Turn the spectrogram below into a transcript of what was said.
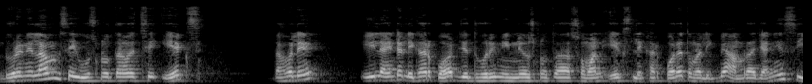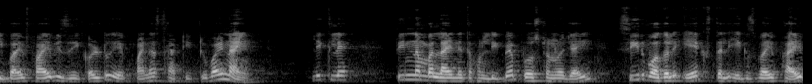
ধরে নিলাম সেই উষ্ণতা হচ্ছে এক্স তাহলে এই লাইনটা লেখার পর যে ধরে নির্ণয় উষ্ণতা সমান এক্স লেখার পরে তোমরা লিখবে, আমরা জানি C by five is equal to F minus thirty two by nine লিখলে তিন নম্বর লাইনে তখন লিখবে, প্রশ্ন অনুযায়ী সির বদলে এক্স তাহলে এক্স বাই ফাইভ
